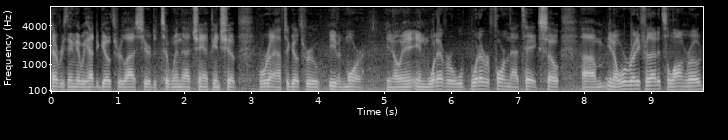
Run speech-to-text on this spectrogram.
everything that we had to go through last year to, to win that championship. We're going to have to go through even more you know, in, in, whatever whatever form that takes. So, um, you know, we're ready for that. It's a long road,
